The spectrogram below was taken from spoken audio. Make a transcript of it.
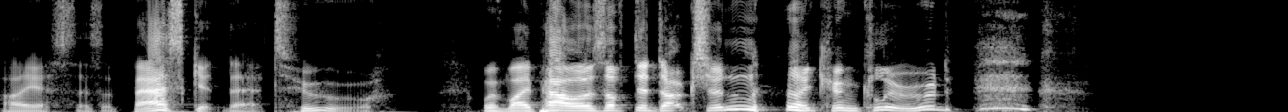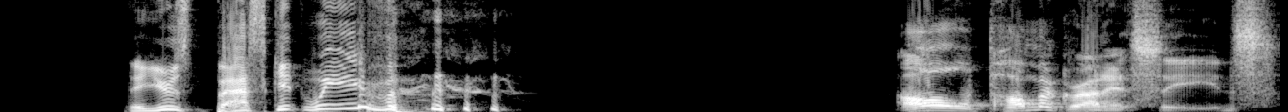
Ah, yes, there's a basket there, too. With my powers of deduction, I conclude. they used basket weave? Oh, pomegranate seeds.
